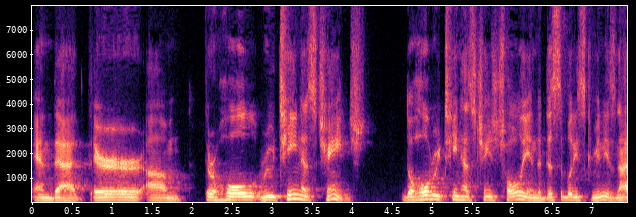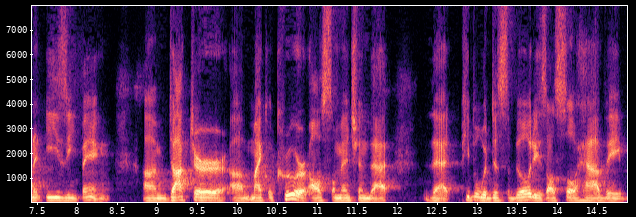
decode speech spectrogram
and that their um, their whole routine has changed. The whole routine has changed totally, and the disabilities community is not an easy thing. Um, Dr. Uh, Michael Kruer also mentioned that that people with disabilities also have a,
